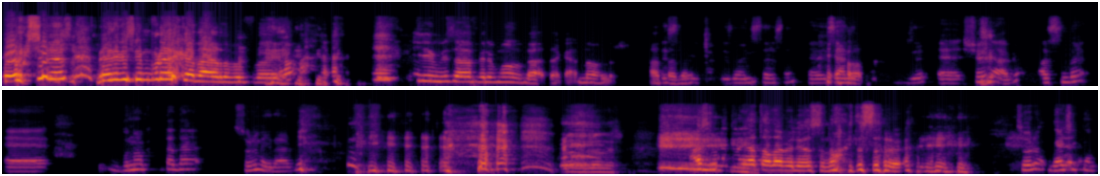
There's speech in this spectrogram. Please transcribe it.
Görüşürüz. Benim için buraya kadardı bu program. gün misafirim oldu Atakan ne olur. Estağfurullah, Ne zaman istersen. Ee, sen de. Ee, şöyle abi aslında e, bu noktada soru neydi abi? olur olur. Metre yat alabiliyorsun oydu soru. soru gerçekten.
